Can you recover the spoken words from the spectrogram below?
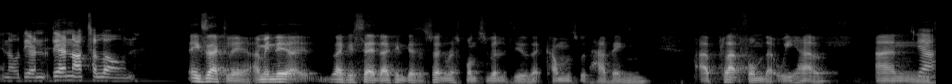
You know, they're they're not alone. Exactly. I mean, like I said, I think there's a certain responsibility that comes with having a platform that we have, and yeah.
